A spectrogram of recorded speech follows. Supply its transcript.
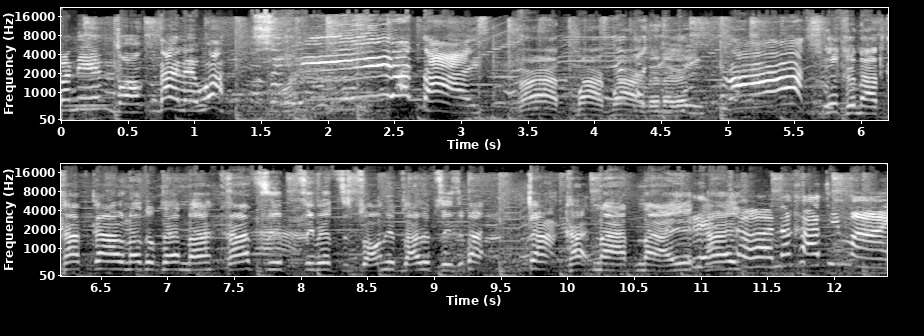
วันนี้บอกได้เลยว่าเสียตาย พลาดมากมากๆเลยนะครับจงๆพลาดนี่ขนาดคาด 9 นะทุกท่านนะคาด 10 11 12 13 14 15จะขนาดไหนเรียใครนเชิญนะคะที่มาย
